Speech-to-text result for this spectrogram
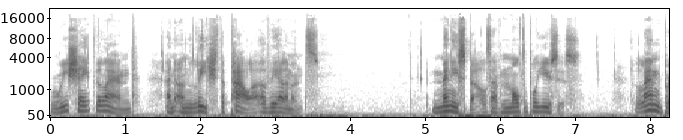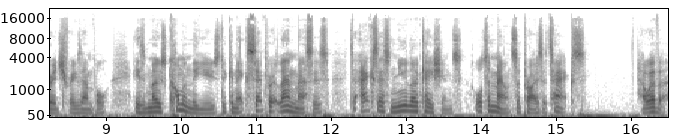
reshape the land, and unleash the power of the elements. Many spells have multiple uses, Land bridge, for example, is most commonly used to connect separate landmasses to access new locations or to mount surprise attacks. However,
